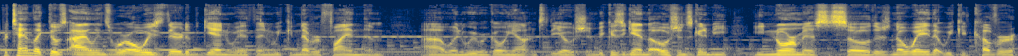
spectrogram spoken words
pretend like those islands were always there to begin with and we could never find them uh, when we were going out into the ocean. Because again, the ocean's going to be enormous, so there's no way that we could cover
